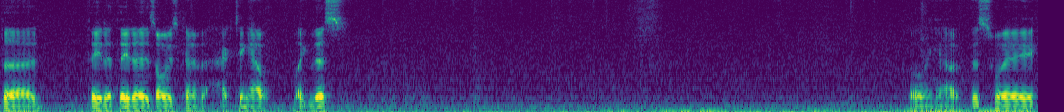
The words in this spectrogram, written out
the theta theta is always kind of acting out like this. Rolling out this way.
